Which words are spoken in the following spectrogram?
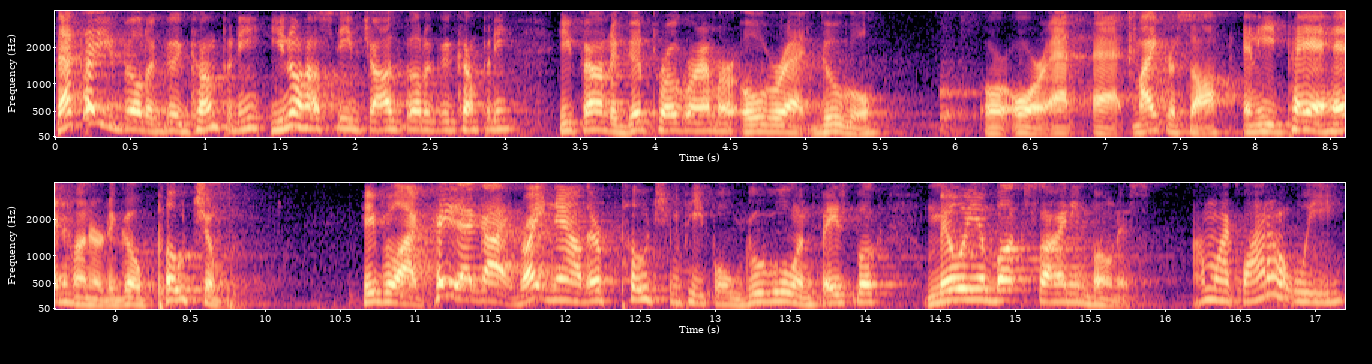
that's how you build a good company. You know how Steve Jobs built a good company? He found a good programmer over at Google or, or at, at Microsoft, and he'd pay a headhunter to go poach them. He'd be like, pay that guy. Right now, they're poaching people, Google and Facebook, million bucks signing bonus. I'm like, why don't we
